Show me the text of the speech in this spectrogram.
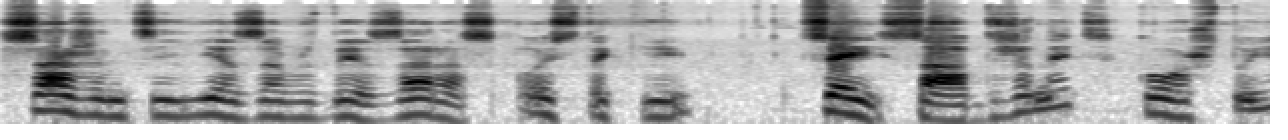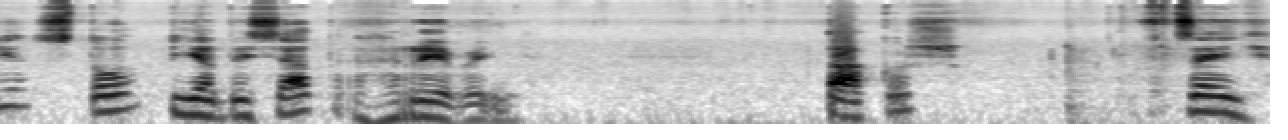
Саджанці є завжди зараз ось такі. Цей саджанець коштує 150 гривень. Також в цей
